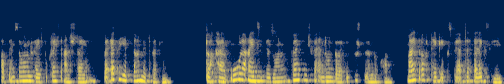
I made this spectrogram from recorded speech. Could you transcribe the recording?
auf Instagram und Facebook leicht ansteigen, weil Apple jetzt daran mitverdient. Doch KMU oder Einzelpersonen könnten die Veränderung deutlich zu spüren bekommen, meint auch Tech-Experte Alex Heath.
